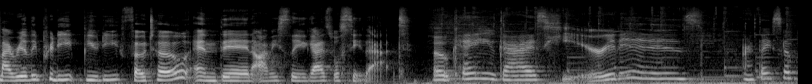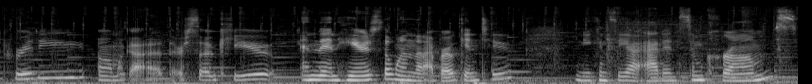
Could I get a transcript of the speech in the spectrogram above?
my really pretty beauty photo and then obviously you guys will see that. Okay, you guys, here it is. Aren't they so pretty? Oh my God, they're so cute. And then here's the one that I broke into. And you can see I added some crumbs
